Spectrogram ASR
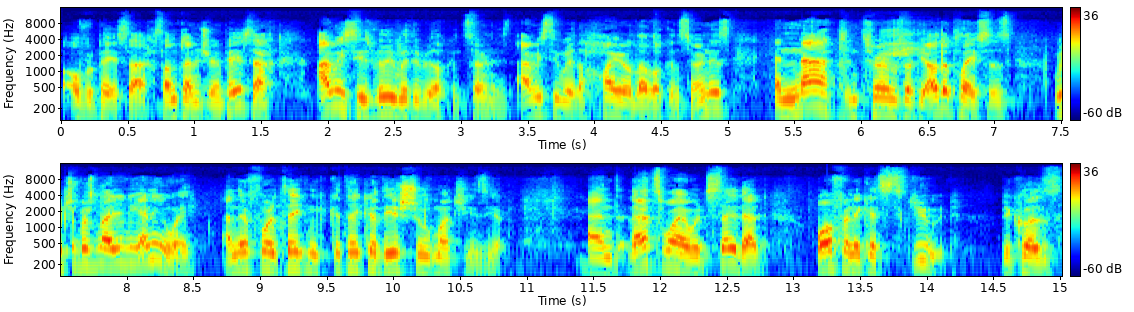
over Pesach, sometimes during Pesach, obviously is really where the real concern is. Obviously, where the higher level concern is, and not in terms of the other places which a person not eating anyway, and therefore taking could take care of the issue much easier. And that's why I would say that often it gets skewed because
